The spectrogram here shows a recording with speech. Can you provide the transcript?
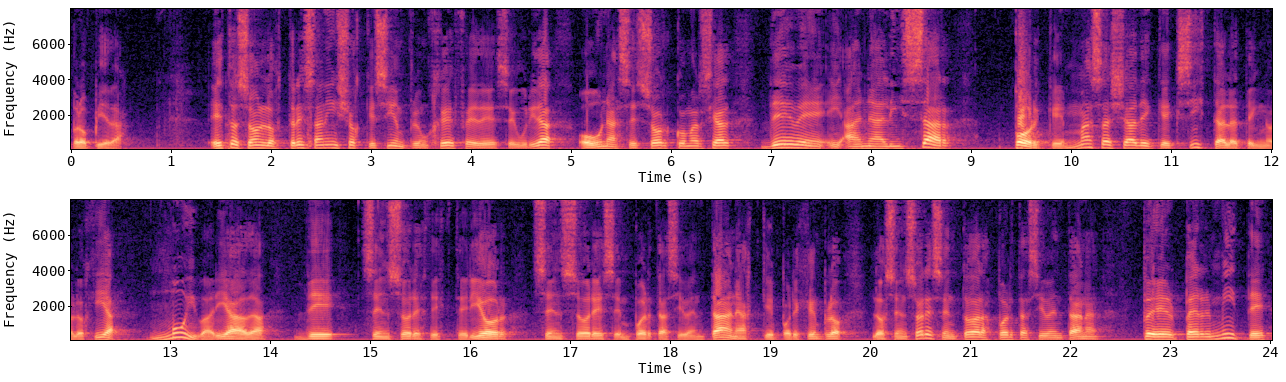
propiedad. Estos son los tres anillos que siempre un jefe de seguridad o un asesor comercial debe analizar porque más allá de que exista la tecnología muy variada de sensores de exterior, sensores en puertas y ventanas, que por ejemplo los sensores en todas las puertas y ventanas permite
